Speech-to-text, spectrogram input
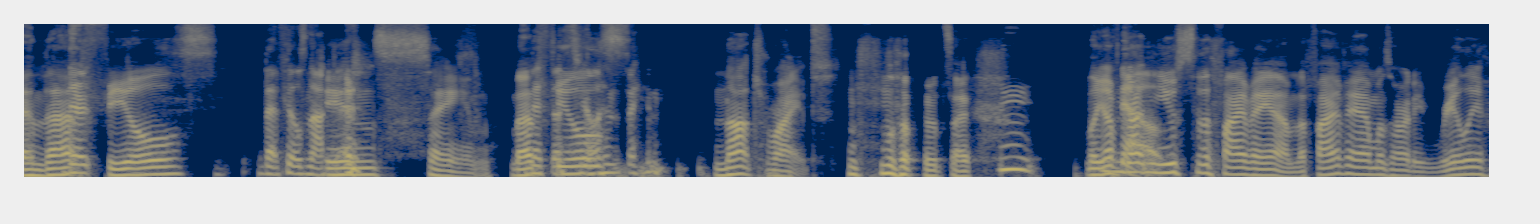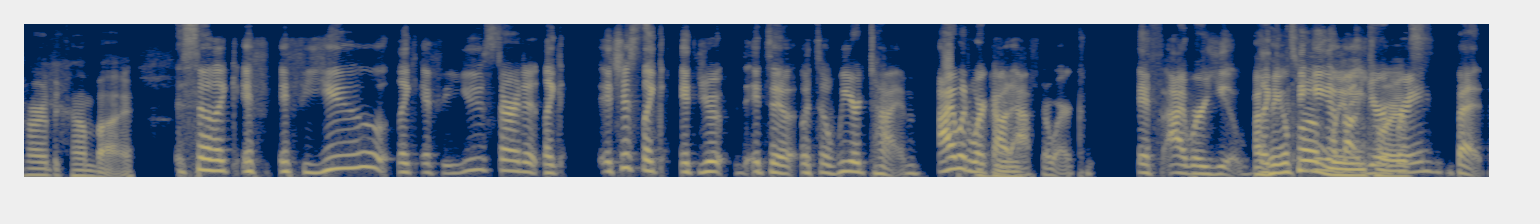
And that There- feels That feels not good. insane. That, That does feel feels insane. not right. I would say. Mm, Like I've no. gotten used to the 5 a.m. The 5 a.m. was already really hard to come by. So like if if you like if you started like it's just like if you're it's a it's a weird time. I would work out Mhm. after work if I were you. I Like think that's I'm thinking about your brain, but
